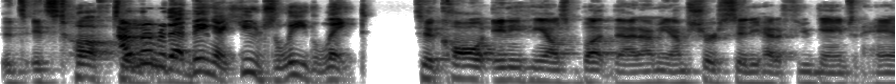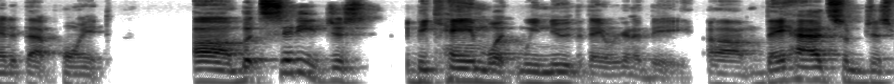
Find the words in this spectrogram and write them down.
it's it's tough. To, I remember that being a huge lead late to call anything else but that. I mean, I'm sure City had a few games in hand at that point, um, but City just became what we knew that they were going to be. Um, they had some just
